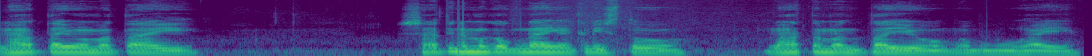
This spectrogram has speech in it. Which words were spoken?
lahat tayo mamatay. Sa atin naman kaugnayan kay Kristo, lahat naman tayo mabubuhay.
